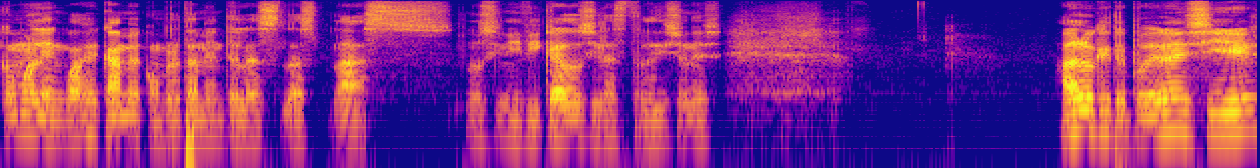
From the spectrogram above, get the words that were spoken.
cómo el lenguaje cambia completamente las, las, las, los significados y las tradiciones. Algo que te podría decir...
